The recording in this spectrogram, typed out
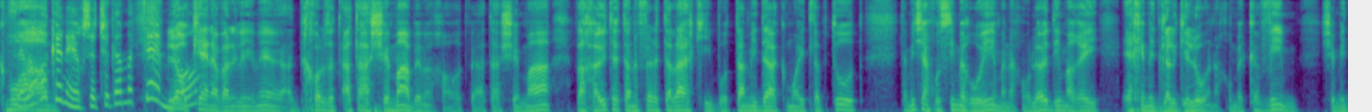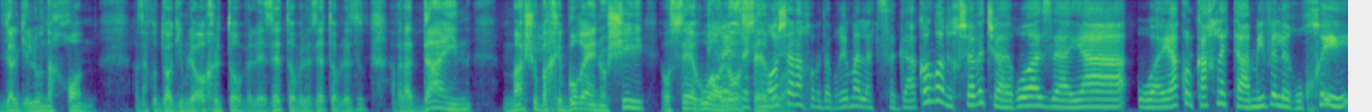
כמו זה לא ה- רק אני, אני חושבת שגם אתם, לא? לא, כן, אבל אני אומר, בכל זאת, את האשמה במרכאות, ואת האשמה, והאחריות הייתה נופלת עלייך, כי באותה מידה כמו ההתלבטות, תמיד כשאנחנו עושים אירועים, אנחנו לא יודעים הרי איך הם יתגלגלו, אנחנו מקווים שהם יתגלגלו נכון. אז אנחנו דואגים לאוכל טוב, ולזה טוב, ולזה טוב, ולזה טוב, אבל עדיין, משהו בחיבור האנושי עושה אירוע או לא עושה זה אירוע. כמו שאנחנו מדברים על הצגה. קודם כל, אני חושבת שהאירוע הזה היה, הוא היה כל כך לטעמי ולרוחי,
